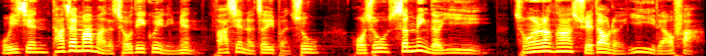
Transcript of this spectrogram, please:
无意间他在妈妈的抽屉柜里面发现了这一本书《活出生命的意义》，从而让他学到了意义疗法。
